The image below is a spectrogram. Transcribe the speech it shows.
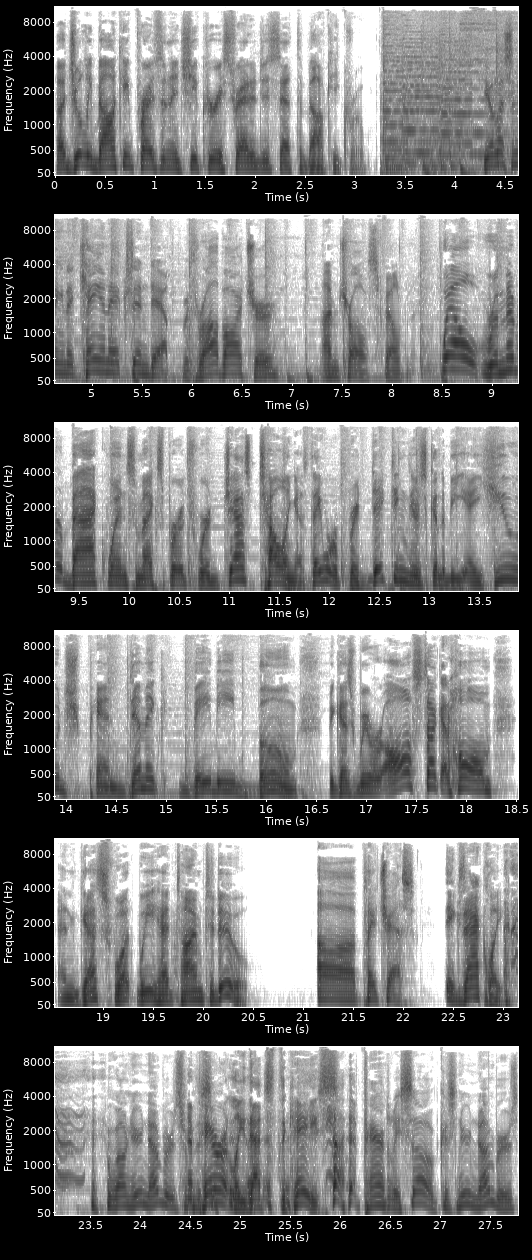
Uh, Julie Bauke, President and Chief Career Strategist at the Bauke Group. You're listening to KNX In Depth with Rob Archer. I'm Charles Feldman. Well, remember back when some experts were just telling us they were predicting there's going to be a huge pandemic baby boom because we were all stuck at home, and guess what we had time to do? Uh, play chess. Exactly. well, new numbers from the- Apparently, that's the case. Apparently so, because new numbers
